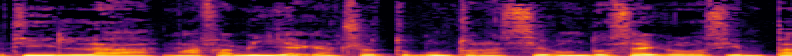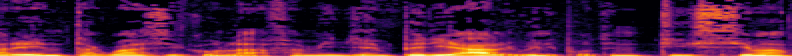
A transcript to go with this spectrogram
Quadratilla, una famiglia che a un certo punto nel secondo secolo si imparenta quasi con la famiglia imperiale, quindi potentissima,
